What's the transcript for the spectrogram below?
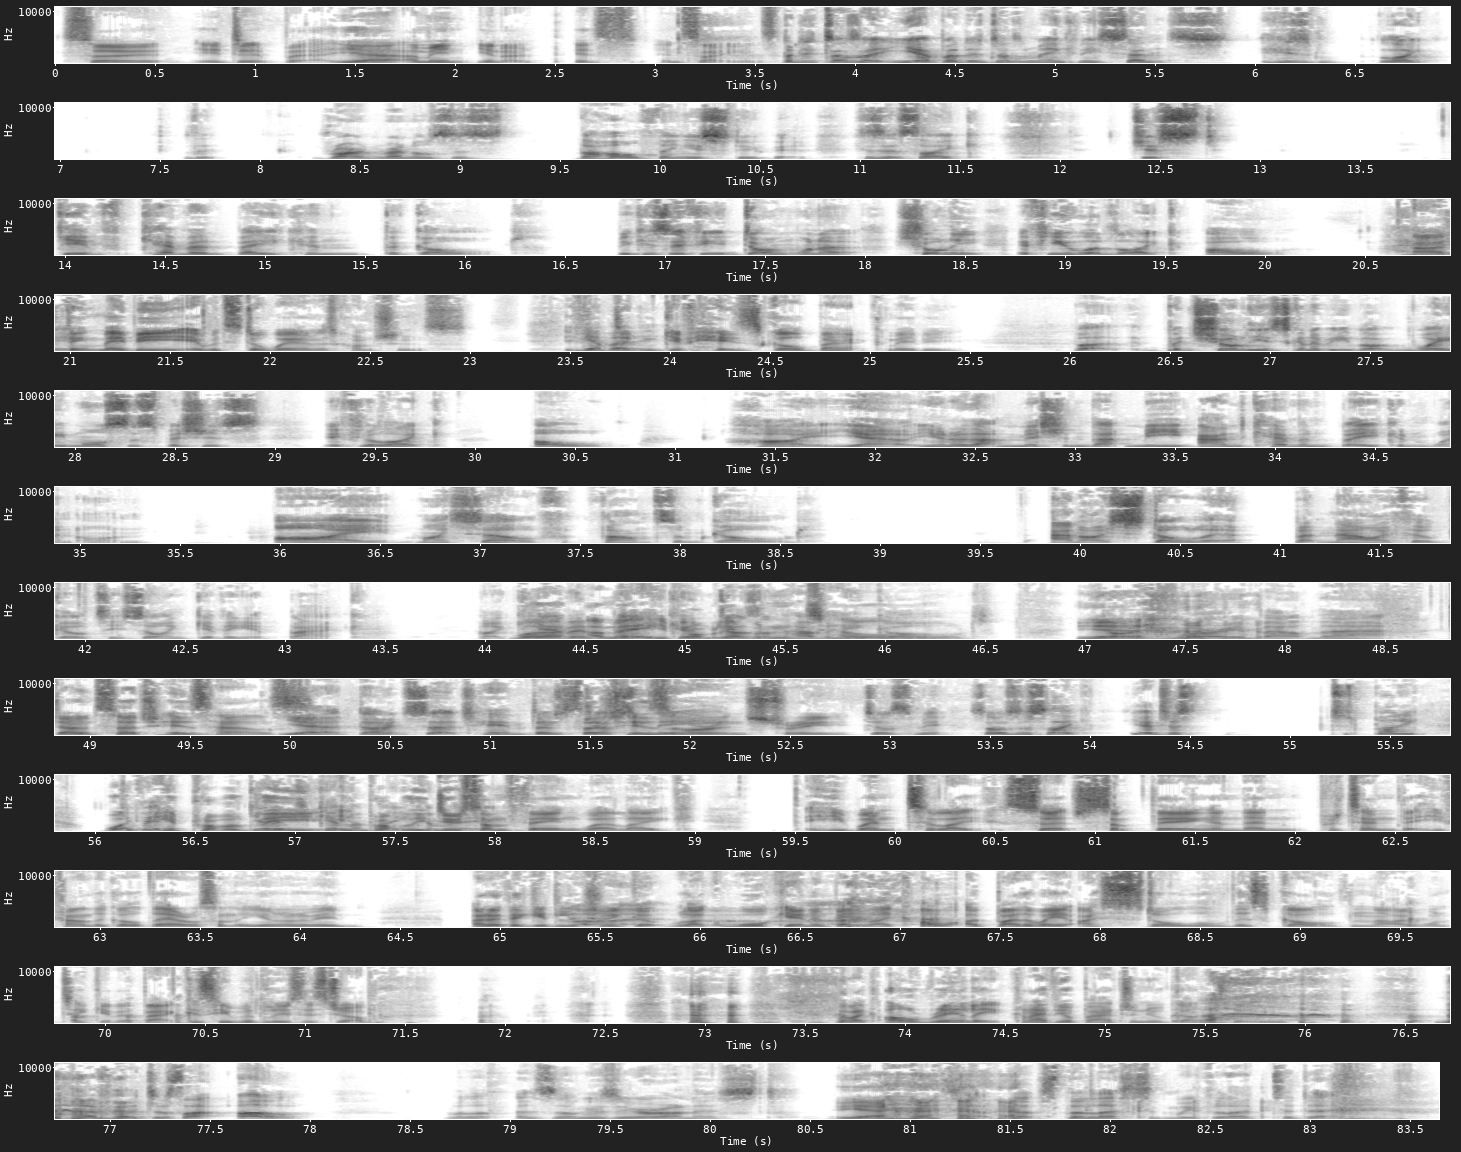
So it did, but yeah, I mean, you know, it's inciting. But it doesn't. Yeah, but it doesn't make any sense. His like the, Ryan Reynolds is the whole thing is stupid because it's like just give Kevin Bacon the gold because if you don't want to, surely if you were like, oh, hey, I think maybe it would still weigh on his conscience if Yeah, he but- didn't give his gold back. Maybe. But but surely it's going to be like way more suspicious if you're like, oh, hi, yeah, you know that mission that me and Kevin Bacon went on. I myself found some gold, and I stole it, but now I feel guilty, so I'm giving it back. But Well, Kevin I mean, Bacon probably doesn't have tell- any gold. Yeah. Don't worry about that. Don't search his house. Yeah, don't search him. Don't It's search his me. orange tree. Just me. So I was just like, yeah, just, just bloody. What give it- he'd probably he'd probably Bacon, do mate. something where like he went to like search something and then pretend that he found the gold there or something. You know what I mean? I don't think he'd literally go uh, like walk in and be uh, like, "Oh, I, by the way, I stole all this gold and I want to give it back," because he would lose his job. They're like, "Oh, really? Can I have your badge and your gun too?" No, they're just like, oh, well, as long as you're honest. yeah. That, that's the lesson we've learnt today.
